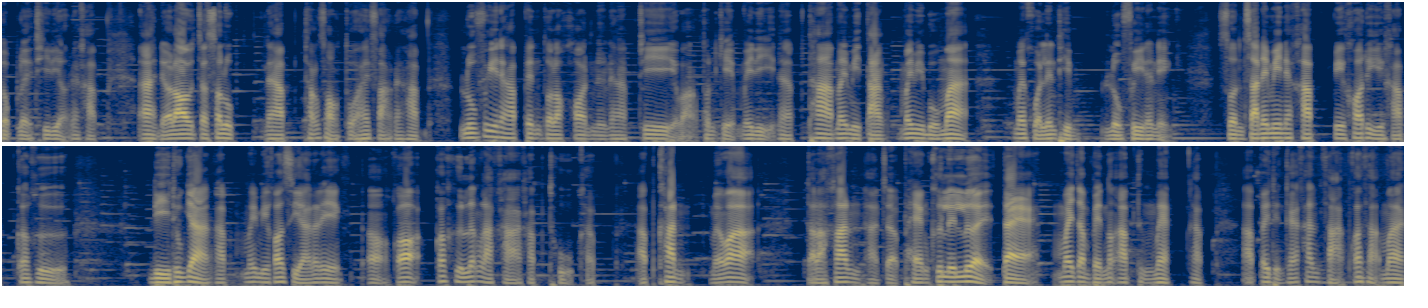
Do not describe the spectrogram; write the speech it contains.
จบเลยทีเดียวนะครับอะเดี๋ยวเราจะสรุปนะครับทั้ง 2 ตัวให้ฟังนะครับลูฟี่นะครับเป็นตัวละครหนึ่งนะครับที่วางต้นเกมไม่ดีนะครับถ้าไม่มีตังค์ไม่มีบูมาไม่ควรเล่นทีมลูฟี่นั่นเอง ส่วนซาเนมินะครับมีข้อดีครับก็คือดีทุกอย่างครับไม่มีข้อเสียนั่นเองอ๋อก็ก็คือเรื่องราคาครับถูกครับอัพขั้นแม้ว่า แต่ละขั้นอาจจะแพงขึ้นเรื่อยๆ แต่ไม่จำเป็นต้องอัพถึงแม็กครับอัพไปถึงแค่ขั้น 3 ก็สามารถ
